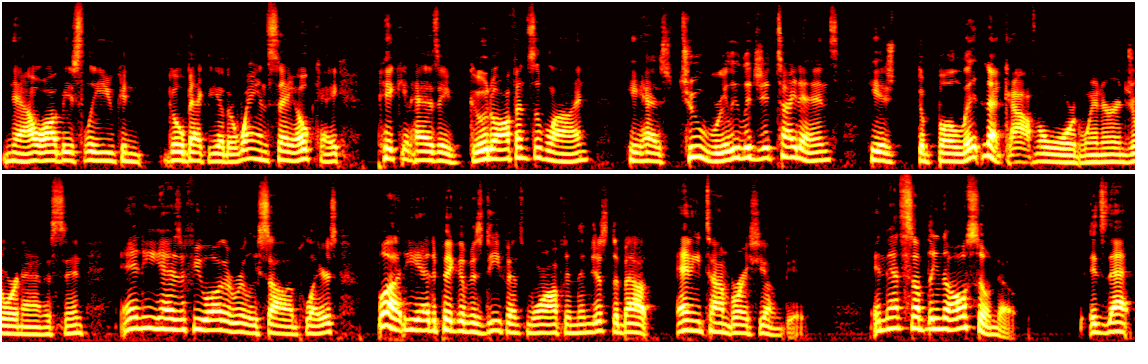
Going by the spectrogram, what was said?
Now, obviously, you can go back the other way and say, okay, Pickett has a good offensive line. He has two really legit tight ends. He has the Biletnikoff Award winner in Jordan Addison, and he has a few other really solid players. But he had to pick up his defense more often than just about any time Bryce Young did. And that's something to also note is that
